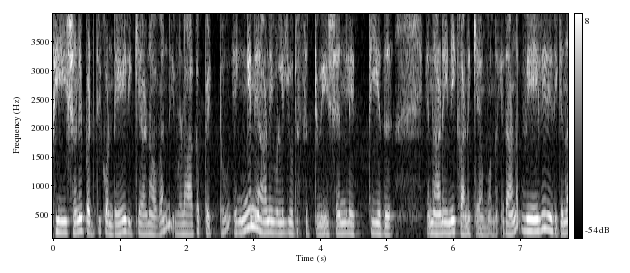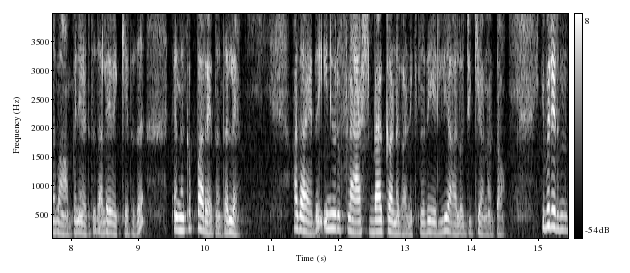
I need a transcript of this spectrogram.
ഭീഷണിപ്പെടുത്തിക്കൊണ്ടേയിരിക്കുകയാണ് അവൻ. ഇവളാകപ്പെട്ടു എങ്ങനെയാണ് ഇവൾ ഈ ഒരു സിറ്റുവേഷനിൽ എത്തിയത്? എന്നാണ് ഇനി കാണിക്കാൻ പോകുന്നത്. ഇതാണ് വേലിയിലിരിക്കുന്ന പാമ്പിനെ എടുത്ത് തലേ വെക്കരുത് എന്നൊക്കെ പറയുന്നത് അല്ലേ? അതായത് ഇനി ഒരു ഫ്ലാഷ് ബാക്കാണ് കാണിക്കുന്നത്. എല്ലി ആലോചിക്കുകയാണ് കേട്ടോ. ഇവരിരുന്ന്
